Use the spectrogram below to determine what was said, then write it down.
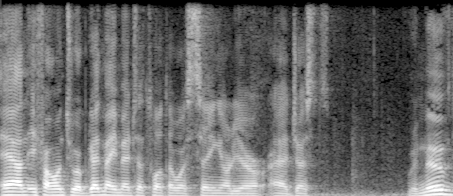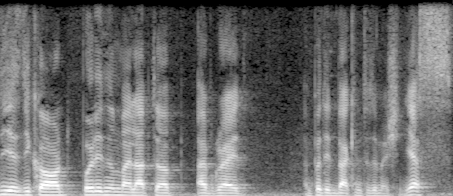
And if I want to upgrade my image, that's what I was saying earlier, I just remove the SD card, put it on my laptop, upgrade, and put it back into the machine. Yes?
